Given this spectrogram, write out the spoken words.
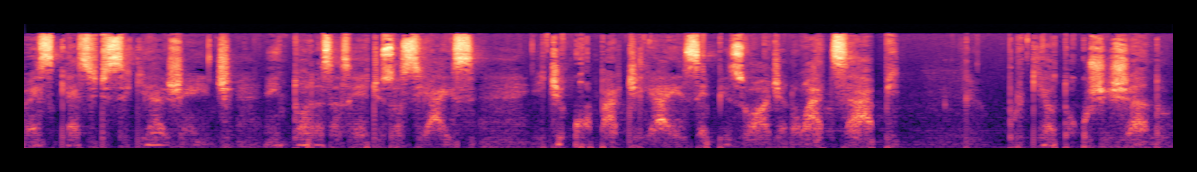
Não esquece de seguir a gente em todas as redes sociais e de compartilhar esse episódio no WhatsApp. Porque eu tô cochichando.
